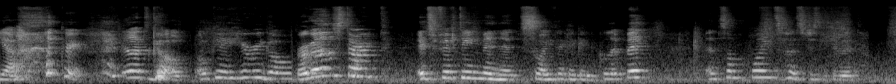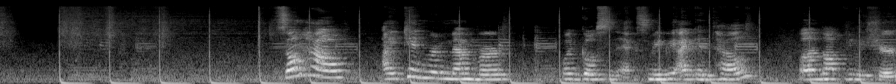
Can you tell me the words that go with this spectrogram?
Yeah, great. Let's go. Okay, here we go. We're gonna start. It's 15 minutes, so I think I can clip it at some point. So let's just do it. Somehow, I can remember what goes next. Maybe I can tell, but I'm not really sure.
